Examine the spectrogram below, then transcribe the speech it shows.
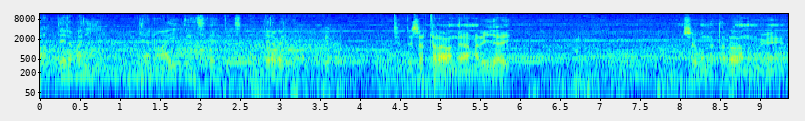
Bandera amarilla. Ya no hay incidentes. Bandera verde. Siempre salta la bandera amarilla ahí. Un segundo, está rodando muy bien.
